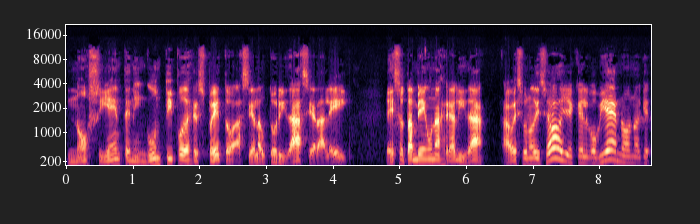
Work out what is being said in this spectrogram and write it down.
no siente ningún tipo de respeto hacia la autoridad, hacia la ley. Eso también es una realidad. A veces uno dice, oye, que el gobierno no que...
